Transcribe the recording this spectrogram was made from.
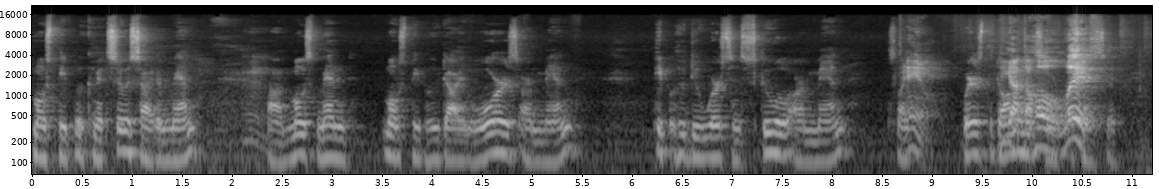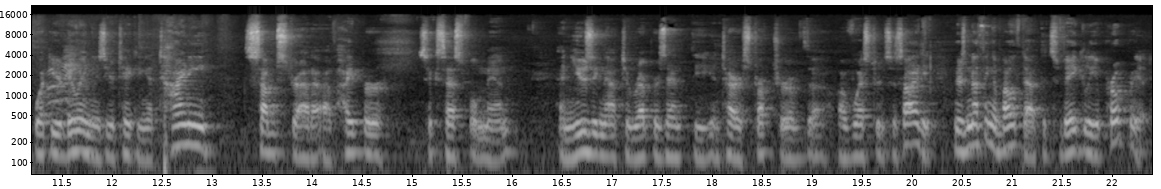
Most people who commit suicide are men. Uh, most men, most people who die in wars are men. People who do worse in school are men. It's like, Damn. Where's the You got the whole list. What you're doing is you're taking a tiny substrata of hyper successful men and using that to represent the entire structure of the of Western society. There's nothing about that that's vaguely appropriate.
